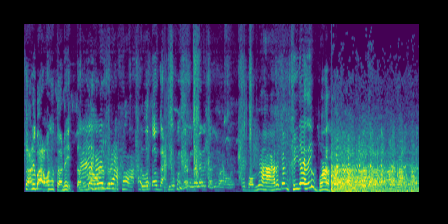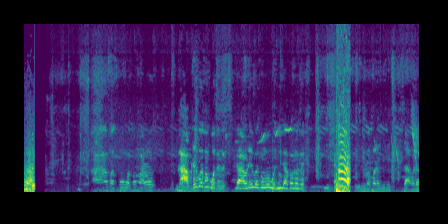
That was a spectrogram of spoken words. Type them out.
તને બાર વાસો તને. તને રાખો, તો તો ગાડીઓ લાવે એ ગમે હારે કેમ થઈ રહ્યા છે? આ મારો ગાવડે બસમાં પોતે છે ગાવડે બસમાં વધુ જતો રહે છે છે ગાવડે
